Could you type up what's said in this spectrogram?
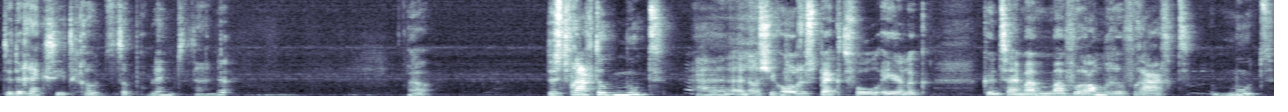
de directie het grootste probleem te zijn. Ja. ja. Dus het vraagt ook moed. Hè? En als je gewoon respectvol, eerlijk kunt zijn. Maar, maar veranderen vraagt moet.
